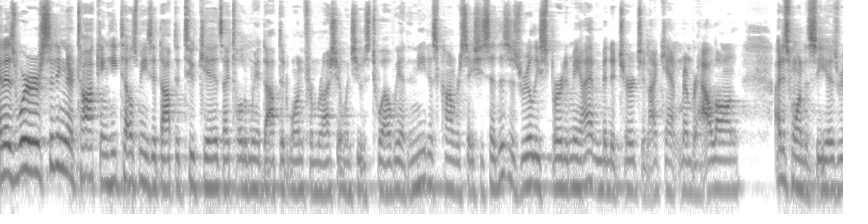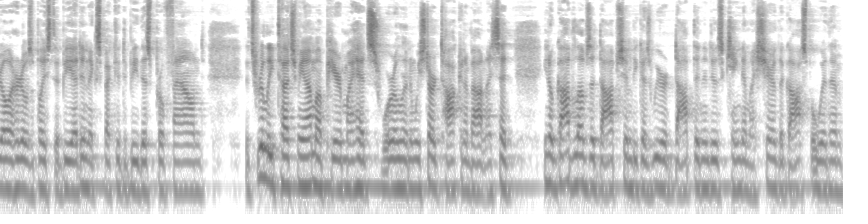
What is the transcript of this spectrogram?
And as we're sitting there talking, he tells me he's adopted two kids. I told him we adopted one from Russia when she was 12. We had the neatest conversation. He said, This has really spurred in me. I haven't been to church and I can't remember how long. I just wanted to see Israel. I heard it was a place to be. I didn't expect it to be this profound. It's really touched me. I'm up here, my head swirling, and we started talking about it. And I said, You know, God loves adoption because we were adopted into his kingdom. I shared the gospel with him.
